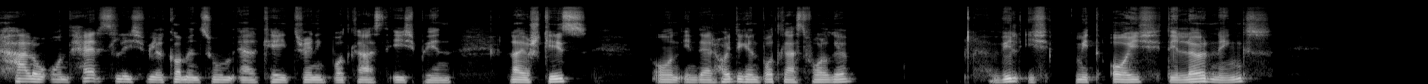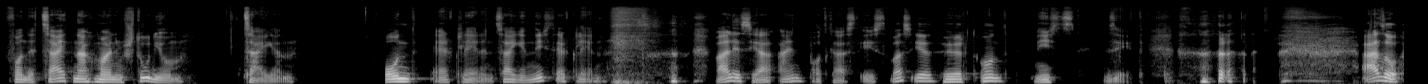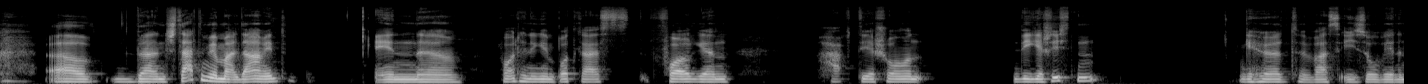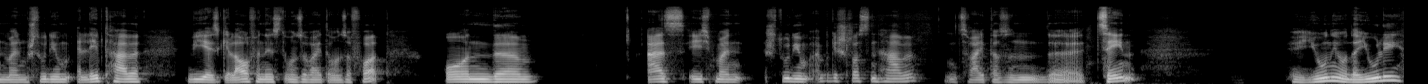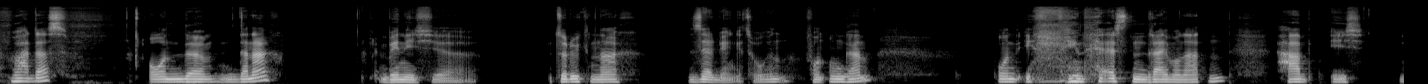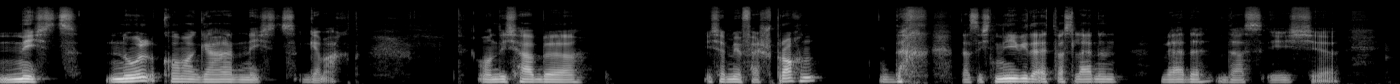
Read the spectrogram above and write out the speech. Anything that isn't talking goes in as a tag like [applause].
Hallo und herzlich willkommen zum LK Training Podcast. Ich bin Lajos Kiss und in der heutigen Podcast-Folge will ich mit euch die Learnings von der Zeit nach meinem Studium zeigen und erklären. Zeigen, nicht erklären, [laughs] weil es ja ein Podcast ist, was ihr hört und nichts seht. [laughs] also, äh, dann starten wir mal damit. In äh, vorherigen Podcast-Folgen habt ihr schon die Geschichten gehört, was ich so während meinem Studium erlebt habe, wie es gelaufen ist und so weiter und so fort. Und äh, als ich mein Studium abgeschlossen habe, in 2010, Juni oder Juli war das, und äh, danach bin ich äh, zurück nach Serbien gezogen, von Ungarn. Und in [laughs] den ersten drei Monaten habe ich nichts, 0, gar nichts gemacht. Und ich habe, ich habe mir versprochen, [laughs] dass ich nie wieder etwas lernen werde, dass ich äh,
